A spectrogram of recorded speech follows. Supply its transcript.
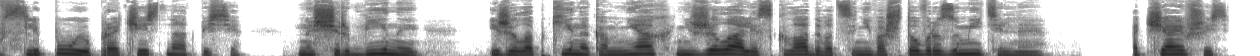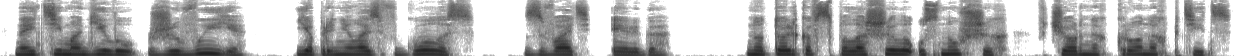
вслепую прочесть надписи. Но щербины и желобки на камнях не желали складываться ни во что вразумительное. Отчаявшись найти могилу живые, я принялась в голос звать Эльга, но только всполошила уснувших в черных кронах птиц.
